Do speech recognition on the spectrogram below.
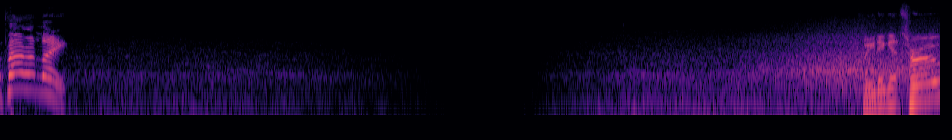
apparently. Feeding it through.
